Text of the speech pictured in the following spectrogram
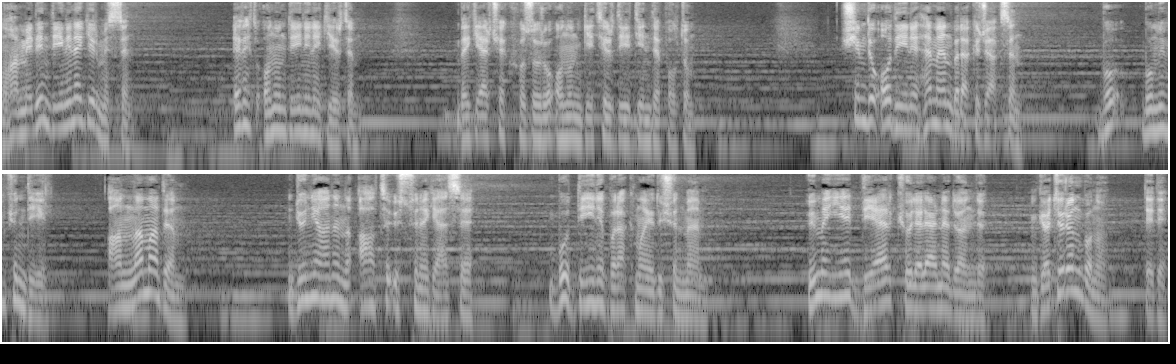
Muhammed'in dinine girmişsin. Evet onun dinine girdim. Ve gerçek huzuru onun getirdiği dinde buldum. Şimdi o dini hemen bırakacaksın. Bu, bu mümkün değil. Anlamadım.'' dünyanın altı üstüne gelse bu dini bırakmayı düşünmem. Ümeyye diğer kölelerine döndü. Götürün bunu dedi.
